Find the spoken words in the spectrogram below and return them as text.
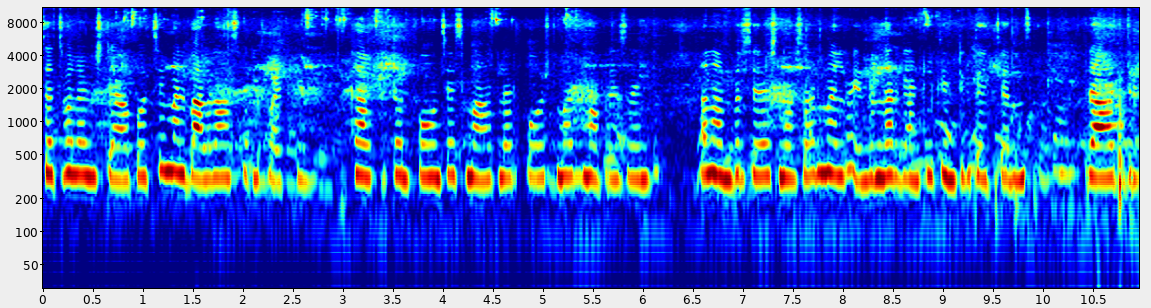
సచివాలయం స్టాఫ్ వచ్చి మళ్ళీ బలగా హాస్పిటల్కి పట్టుకెళ్ళి కలెక్టర్తో ఫోన్ చేసి మాట్లాడి పోస్ట్ మార్క్ మా ప్రెసిడెంట్ వాళ్ళందరూ చేసినారు సార్. మళ్ళీ రెండున్నర గంటలకి ఇంటికి తెచ్చాను సార్. రాత్రి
